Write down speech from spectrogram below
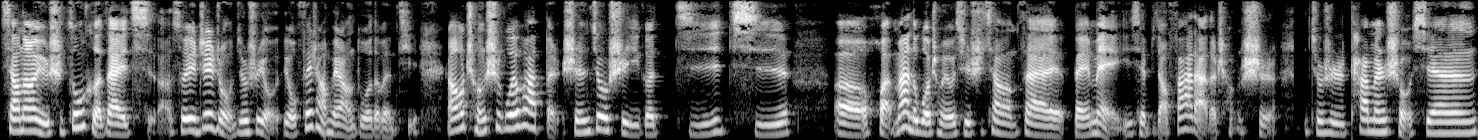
相当于是综合在一起了，所以这种就是有有非常非常多的问题。然后城市规划本身就是一个极其。呃，缓慢的过程，尤其是像在北美一些比较发达的城市，就是他们首先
